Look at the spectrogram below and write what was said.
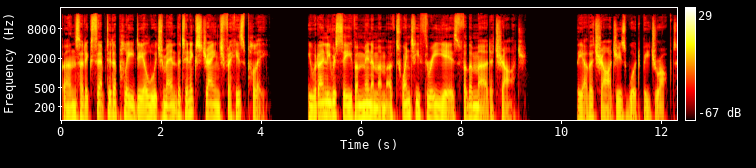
Burns had accepted a plea deal which meant that in exchange for his plea, he would only receive a minimum of 23 years for the murder charge. The other charges would be dropped.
